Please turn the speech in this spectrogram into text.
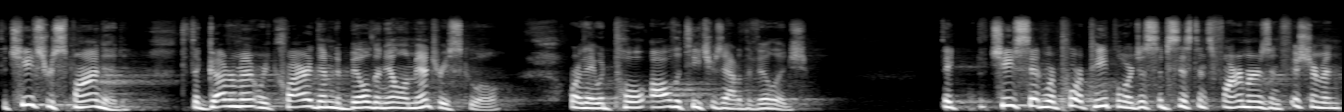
The chiefs responded that the government required them to build an elementary school or they would pull all the teachers out of the village. They, the chief said we're poor people, we're just subsistence farmers and fishermen.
